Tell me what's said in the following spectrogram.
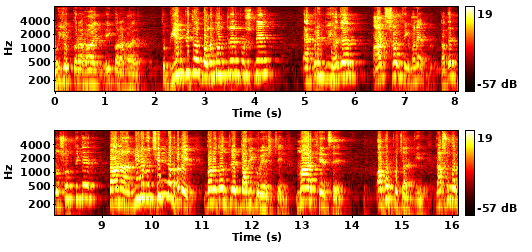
অভিযোগ করা হয়, এই করা হয়। তো বিএনপি তো গণতন্ত্রের প্রশ্নে একবারে দুই হাজার আট সাল থেকে মানে তাদের দোসর থেকে টানা নিরবচ্ছিন্নভাবে গণতন্ত্রের দাবি করে এসছে, মার খেয়েছে, অপপ্রচার দিয়ে, নাশকর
